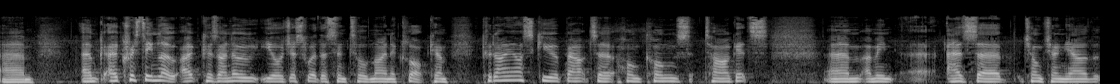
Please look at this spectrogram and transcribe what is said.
um, um, uh, Christine Loh, because uh, I know you're just with us until nine o'clock, um, could I ask you about uh, Hong Kong's targets? Um, I mean, uh, as uh, Chong Chan-Yau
